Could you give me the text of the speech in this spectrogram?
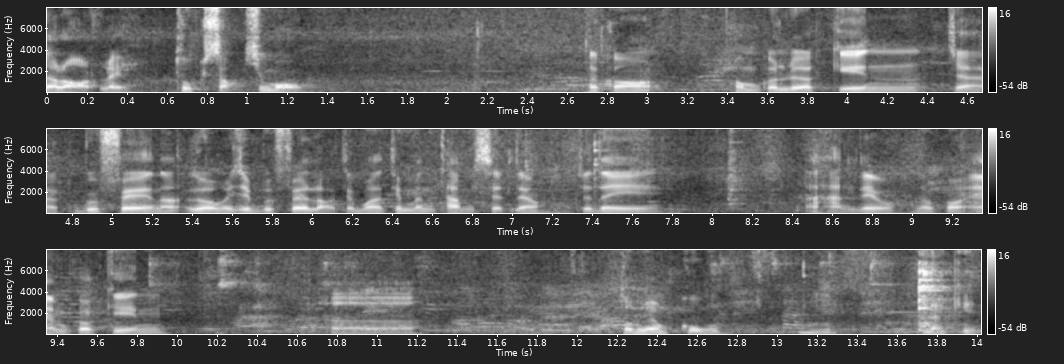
ตลอดเลยทุก2ชั่วโมง แล้วก็ ผมก็เลือกกินจากบุฟเฟ่ต์นะหรือว่าไม่ใช่บุฟเฟ่ต์หรอกแต่ว่าที่มันทำเสร็จแล้วจะได้อาหารเร็ว แล้วก็แอมก็กินต้มยำกุ้งน่ากิน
